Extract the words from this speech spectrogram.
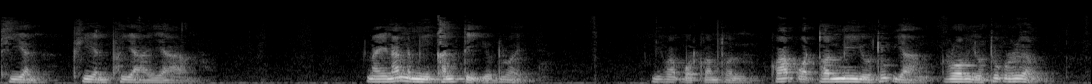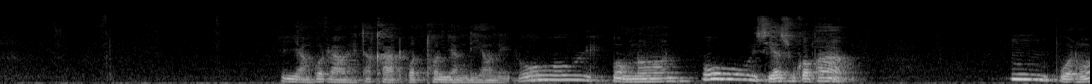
เพียรเพียรพยายาม ในนั้นมีคันติอยู่ด้วย มีความอดความทน ความอดทนมีอยู่ทุกอย่าง รวมอยู่ทุกเรื่อง อย่างพวกเราเนี่ยถ้าขาดอดทนอย่างเดียวเนี่ยโอ้ยง่วงนอน โอ้ยเสียสุขภาพ อืปวดหัว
